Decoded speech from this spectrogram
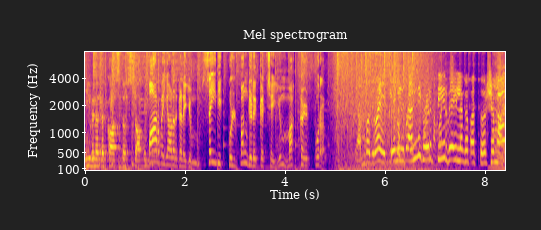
Even at the cost of stopping. பார்வையாளர்களையும் செய்திக்குள் பங்கெடுக்கச் செய்யும் மக்கள் குரல். எங்களுக்கு தண்ணிக்கு ஒரு தீர்வே இல்லைங்க பத்து வருஷமா.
